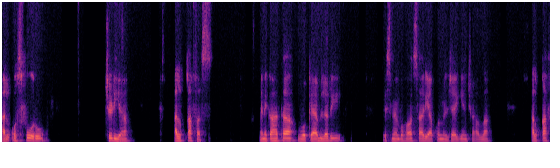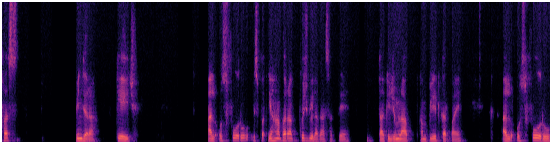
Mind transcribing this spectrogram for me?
अल उसफूरु चिड़िया अलकफस मैंने कहा था वो कैबलरी इसमें बहुत सारी आपको मिल जाएगी इन अलकफस पिंजरा केज। अल उसफूरु इस पर, यहाँ पर आप कुछ भी लगा सकते हैं, ताकि जुमला आप कंप्लीट कर पाए। अल उसफूरु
